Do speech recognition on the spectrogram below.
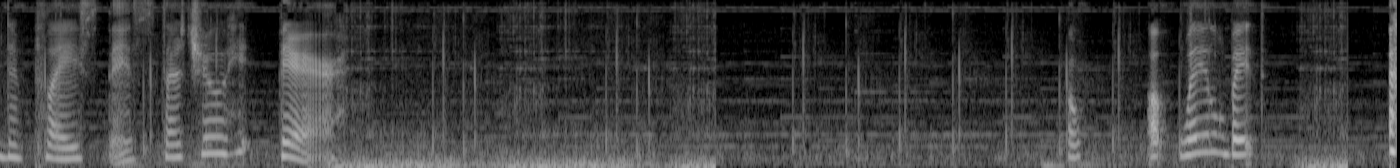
Then place this statue he- there. Oh, oh a little bit.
